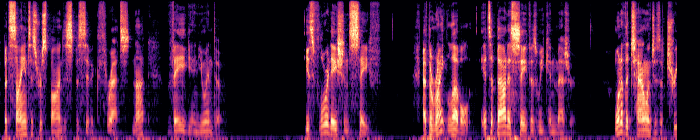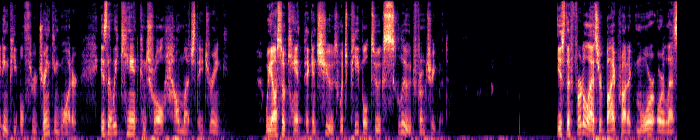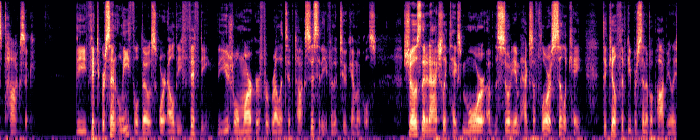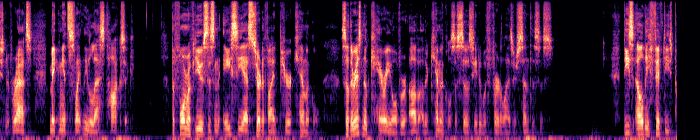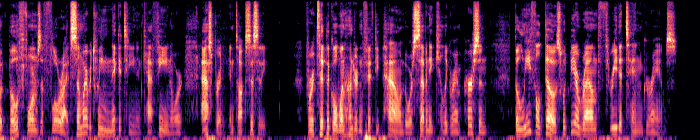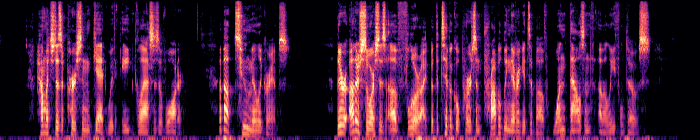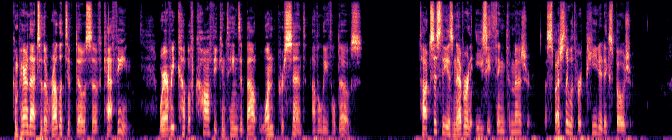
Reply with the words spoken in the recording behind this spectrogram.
but scientists respond to specific threats, not vague innuendo. Is fluoridation safe? At the right level, it's about as safe as we can measure. One of the challenges of treating people through drinking water is that we can't control how much they drink. We also can't pick and choose which people to exclude from treatment. Is the fertilizer byproduct more or less toxic? The 50% lethal dose, or LD50, the usual marker for relative toxicity for the two chemicals, shows that it actually takes more of the sodium hexafluorosilicate to kill 50% of a population of rats, making it slightly less toxic. The form of use is an ACS certified pure chemical, so there is no carryover of other chemicals associated with fertilizer synthesis. These LD50s put both forms of fluoride somewhere between nicotine and caffeine or aspirin in toxicity. For a typical 150 pound or 70 kilogram person, the lethal dose would be around 3 to 10 grams. How much does a person get with 8 glasses of water? About 2 milligrams. There are other sources of fluoride, but the typical person probably never gets above 1 thousandth of a lethal dose. Compare that to the relative dose of caffeine, where every cup of coffee contains about 1% of a lethal dose. Toxicity is never an easy thing to measure, especially with repeated exposure.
